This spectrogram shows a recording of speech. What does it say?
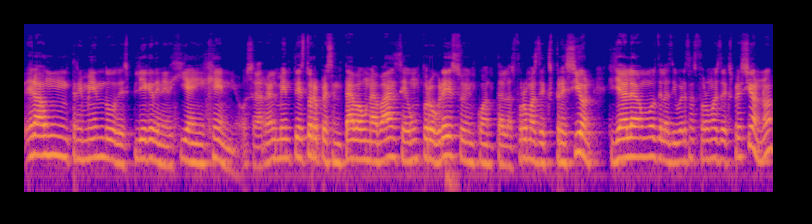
era un tremendo despliegue de energía e ingenio, o sea, realmente esto representaba un avance, un progreso en cuanto a las formas de expresión, que ya hablábamos de las diversas formas de expresión, ¿no?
